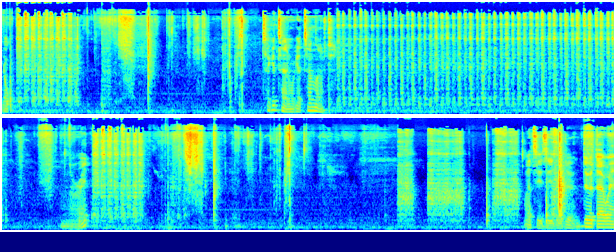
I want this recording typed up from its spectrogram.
Nope. Ticket 10, we get 10 left. Alright. That's easy to do. Do it that way.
